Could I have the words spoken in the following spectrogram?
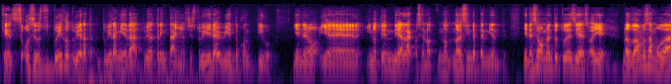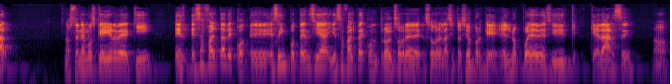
que, o si tu hijo tuviera, tuviera mi edad, tuviera 30 años, si estuviera viviendo contigo y, en y, y, no tendría la, o sea, no, no, no es independiente, y en ese momento tú decías, oye, nos vamos a mudar, nos tenemos que ir de aquí esa falta de eh, esa impotencia y esa falta de control sobre, sobre la situación porque él no puede decidir quedarse, ¿no?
